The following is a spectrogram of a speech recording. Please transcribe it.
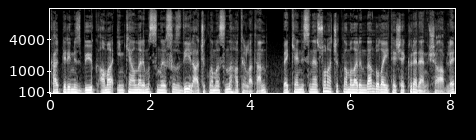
kalplerimiz büyük ama imkanlarımız sınırsız değil açıklamasını hatırlatan ve kendisine son açıklamalarından dolayı teşekkür eden Schäuble,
